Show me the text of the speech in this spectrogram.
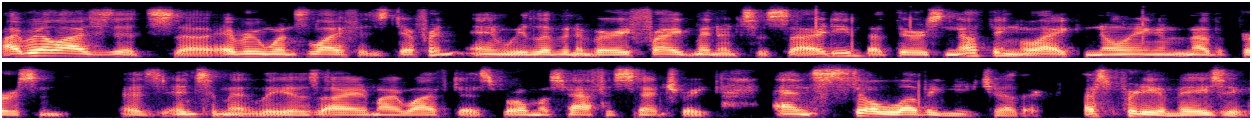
I realize it's uh, everyone's life is different and we live in a very fragmented society, but there's nothing like knowing another person as intimately as I and my wife does for almost half a century and still loving each other. That's pretty amazing.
